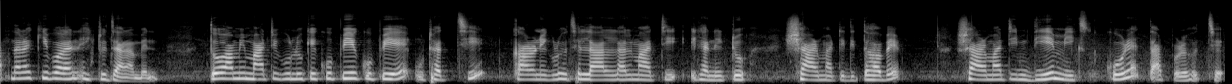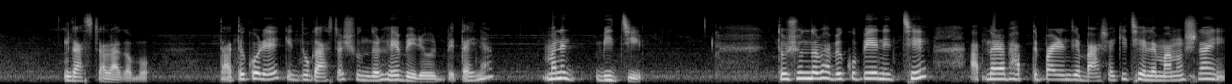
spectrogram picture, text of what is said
আপনারা কি বলেন একটু জানাবেন। তো আমি মাটিগুলোকে কুপিয়ে কুপিয়ে উঠাচ্ছি, কারণ এগুলো হচ্ছে লাল লাল মাটি, এখানে একটু সার মাটি দিতে হবে। সার মাটি দিয়ে মিক্স করে তারপরে হচ্ছে গাছটা লাগাবো। তাতে করে কিন্তু গাছটা সুন্দর হয়ে বেড়ে উঠবে, তাই না? মানে বিচি তো সুন্দরভাবে কুপিয়ে নিচ্ছি। আপনারা ভাবতে পারেন যে বাসায় কি ছেলে মানুষ নাই?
